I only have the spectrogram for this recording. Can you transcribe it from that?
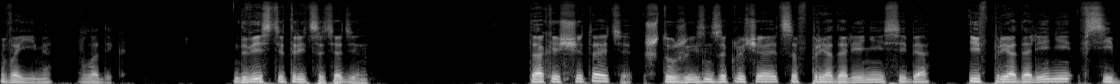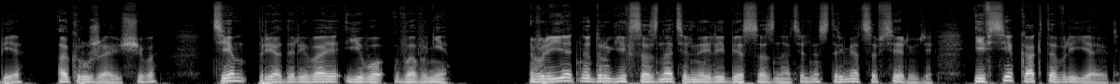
во имя владык. 231. Так и считайте, что жизнь заключается в преодолении себя и в преодолении в себе окружающего, тем преодолевая его вовне. Влиять на других сознательно или бессознательно стремятся все люди, и все как-то влияют.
